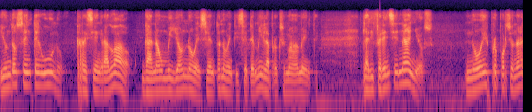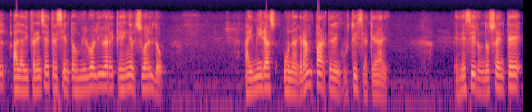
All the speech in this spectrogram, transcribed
y un docente 1 recién graduado gana 1.997.000 aproximadamente. La diferencia en años no es proporcional a la diferencia de 300.000 bolívares que es en el sueldo. Ahí miras una gran parte de injusticia que hay. Es decir, un docente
